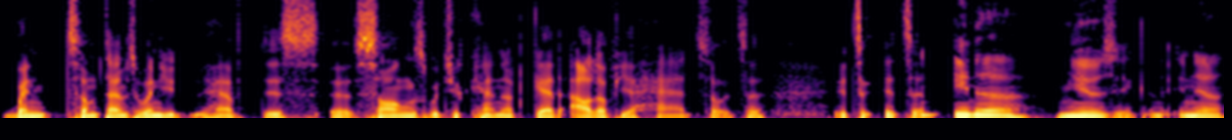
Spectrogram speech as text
when sometimes when you have these uh, songs which you cannot get out of your head. So it's a it's a, it's an inner music, an inner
